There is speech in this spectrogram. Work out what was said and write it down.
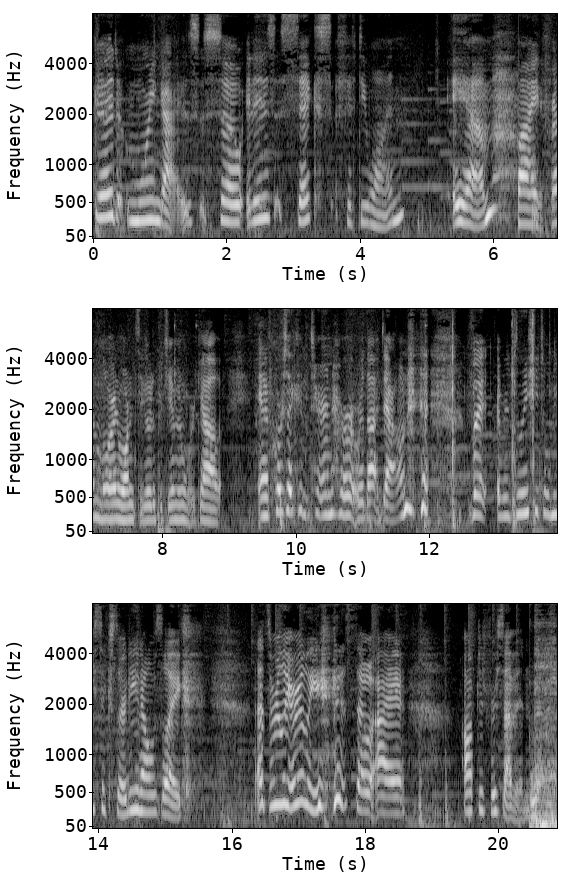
Good morning guys. So it is 6.51 a.m. My friend Lauren wanted to go to the gym and work out and of course I couldn't turn her or that down but originally she told me 6.30 and I was like that's really early so I opted for 7.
